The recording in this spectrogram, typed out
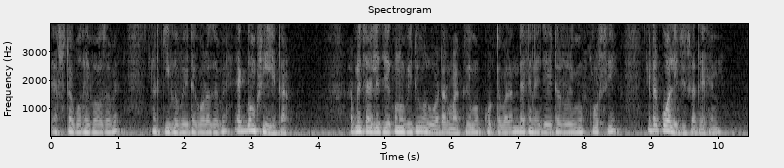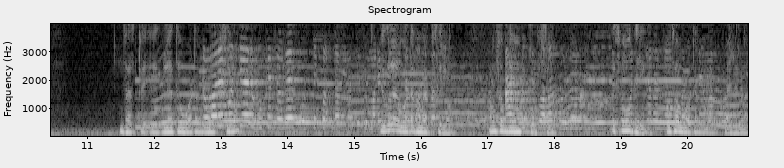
অ্যাপসটা কোথায় পাওয়া যাবে, আর কীভাবে এটা করা যাবে। একদম ফ্রি এটা। আপনি চাইলে যে কোনো ভিডিওর ওয়াটারমার্ক রিমুভ করতে পারেন। দেখেন এই যে এটারও রিমুভ করছি এটার কোয়ালিটিটা দেখেন। জাস্ট এগুলাতে ওয়াটারমার্ক ছিল। এগুলোর ওয়াটারমার্ক ছিল। আমি সব রিমুভ করছি। স্মুথলি কোথাও ওয়াটারমার্ক পাইলেন না।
